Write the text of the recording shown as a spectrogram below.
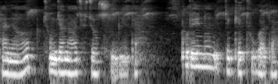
단엽. 종자는 아주 좋습니다. 뿌리는 이렇게 두 가닥.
